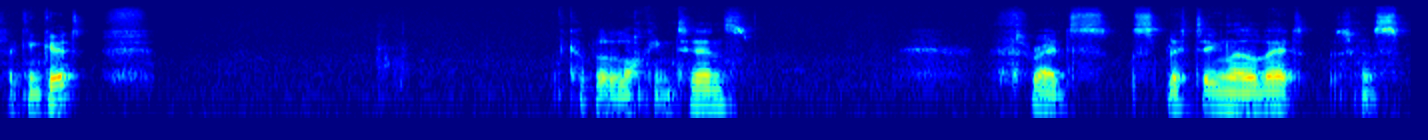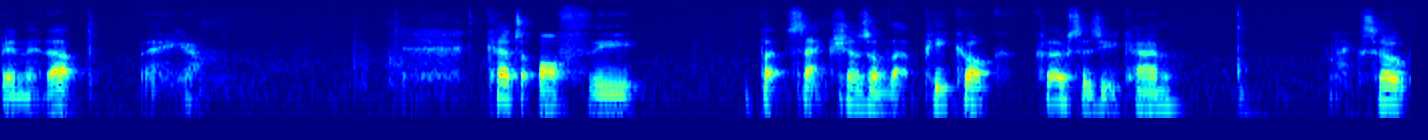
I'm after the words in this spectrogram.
It's looking good. A couple of locking turns. Threads splitting a little bit. Just going to spin it up. There you go. Cut off the butt sections of that peacock close as you can, like so.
